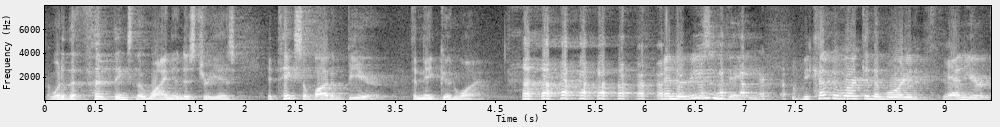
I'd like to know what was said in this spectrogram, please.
One of the fun things in the wine industry is it takes a lot of beer to make good wine. and the reason being, you come to work in the morning and you're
